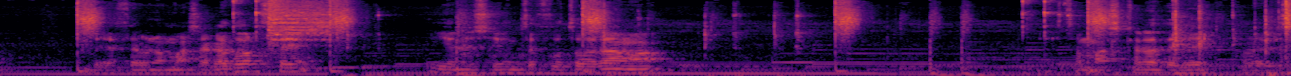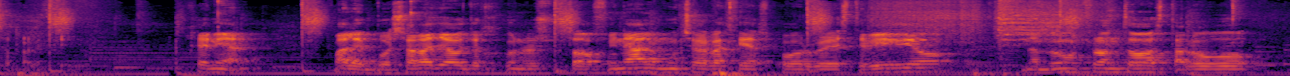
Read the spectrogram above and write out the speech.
voy a hacer una más a 14 y en el siguiente fotograma esta máscara debe haber desaparecido. Genial. Vale, pues ahora ya os dejo con el resultado final. Muchas gracias por ver este vídeo. Nos vemos pronto. Hasta luego.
